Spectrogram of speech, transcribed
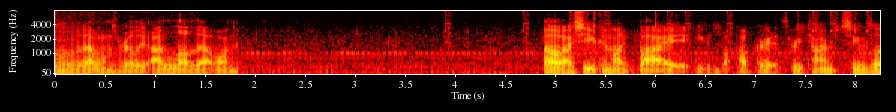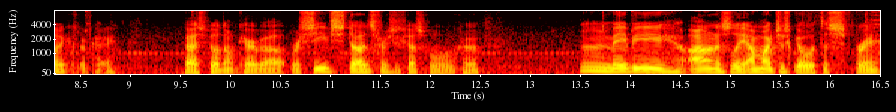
Ooh, that one's really... I love that one. Oh, I see. You can, like, buy... You can upgrade it three times, it seems like. Okay. Fast build, don't care about. Receive studs for successful... Mm, maybe, honestly, I might just go with the sprint,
